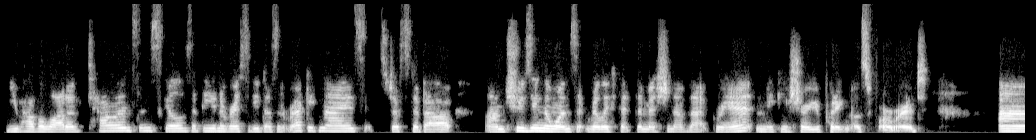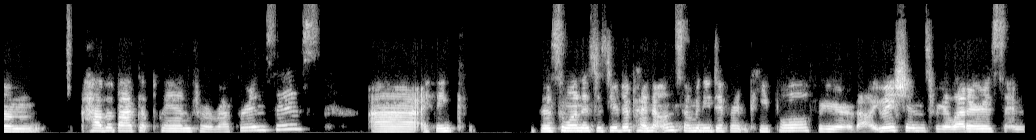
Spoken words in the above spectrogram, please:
you have a lot of talents and skills that the university doesn't recognize. It's just about um, choosing the ones that really fit the mission of that grant and making sure you're putting those forward. Um, have a backup plan for references. Uh, I think this one is just you're dependent on so many different people for your evaluations, for your letters, and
